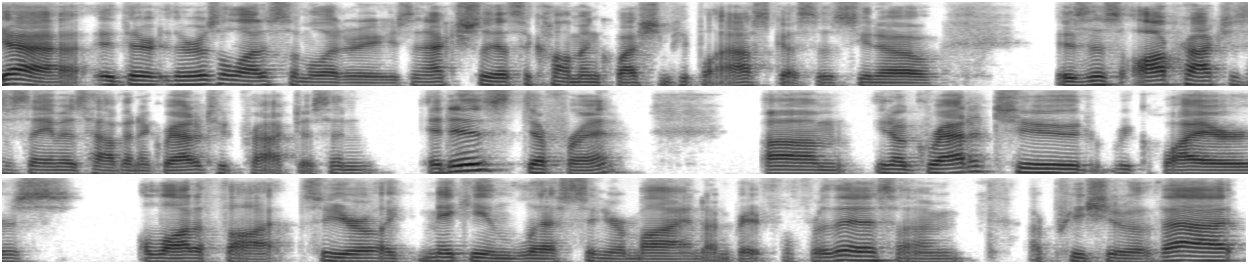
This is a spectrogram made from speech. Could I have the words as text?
yeah, there there is a lot of similarities, and actually, that's a common question people ask us: is you know, is this awe practice the same as having a gratitude practice? And it is different. um, you know, gratitude requires a lot of thought. So you're like making lists in your mind. I'm grateful for this. I'm appreciative of that.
